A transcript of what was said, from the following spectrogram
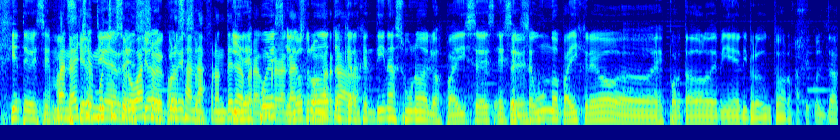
siete veces más. Bueno, de que hecho hay muchos uruguayos que cruzan la Y frontera para después comprar acá el otro dato es que. Argentina es uno de los países, es Sí. el segundo país creo eh, exportador de miel y productor, Apicultor.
